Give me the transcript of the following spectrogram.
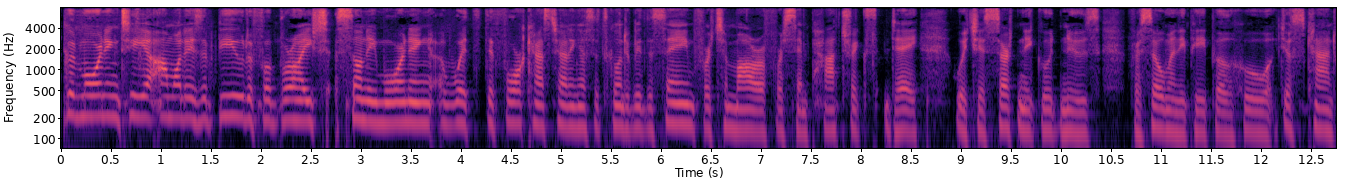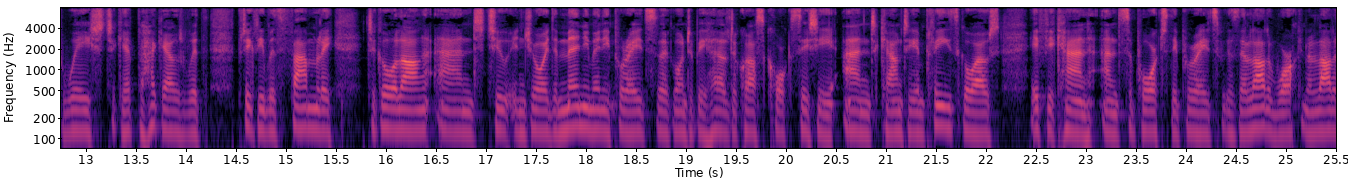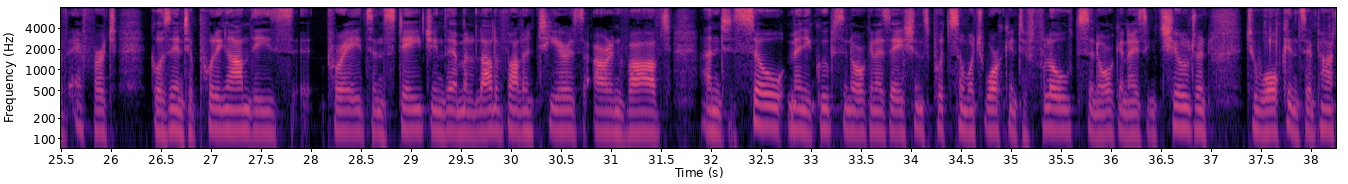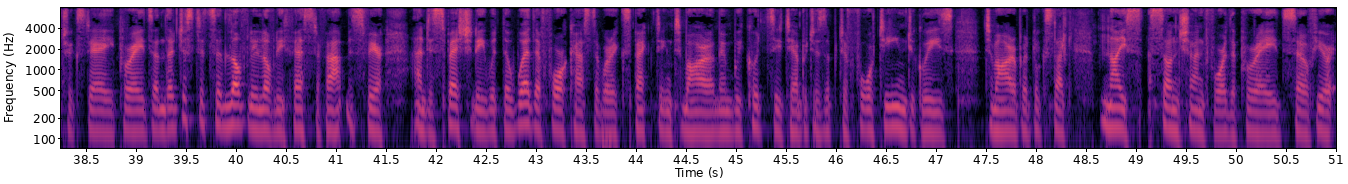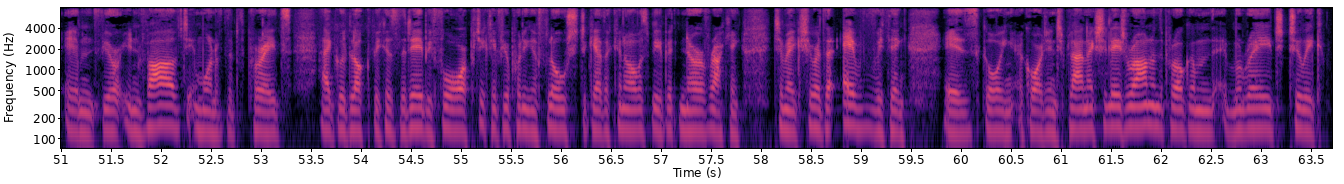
Good morning to you on what is a beautiful, bright, sunny morning with the forecast telling us it's going to be the same for tomorrow for St. Patrick's Day, which is certainly good news for so many people who just can't wait to get back out with, particularly with family, to go along and to enjoy the many, many parades that are going to be held across Cork City and County. And please go out if you can and support the parades because a lot of work and a lot of effort goes into putting on these uh, parades and staging them, and a lot of volunteers are involved. And so many groups and organisations put so much work into floats and organising children to walk in St Patrick's Day parades. And they're just, it's a lovely, lovely festive atmosphere. And especially with the weather forecast that we're expecting tomorrow. I mean, we could see temperatures up to 14 degrees tomorrow, but it looks like nice sunshine for the parade. So if you're um, if you're involved in one of the parades, uh, good luck because the day before, particularly if you're putting a float together, can always be a bit nerve wracking to make sure that everything is going according to plan. Actually, later on in the programme, Mairead Twohig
